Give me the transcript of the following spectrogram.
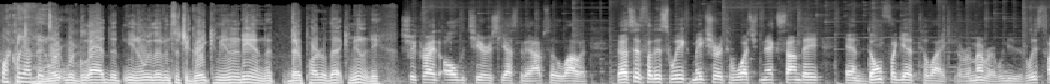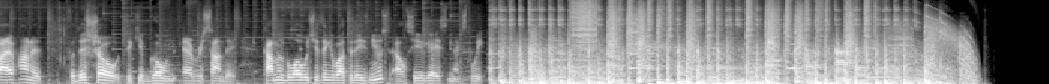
luckily I've been. We're, we're, glad that you know we live in such a great community and that they're part of that community. She cried all the tears yesterday. I absolutely love it. That's it for this week. Make sure to watch next Sunday and don't forget to like. Remember, we need at least 500 for this show to keep going every Sunday. Comment below what you think about today's news. I'll see you guys next week.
